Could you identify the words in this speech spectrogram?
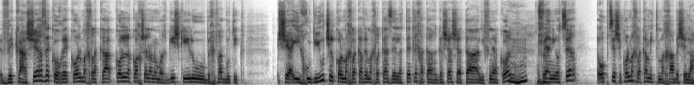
וכאשר זה קורה, כל מחלקה, כל לקוח שלנו מרגיש כאילו בחברת בוטיק. שהייחודיות של כל מחלקה ומחלקה זה לתת לך את ההרגשה שאתה לפני הכל, ואני יוצר אופציה שכל מחלקה מתמחה בשלה.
